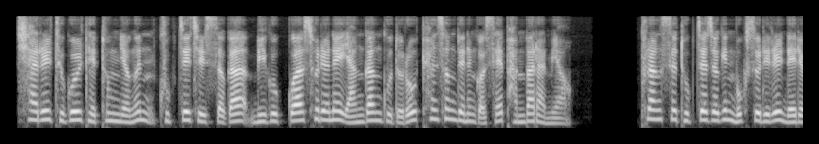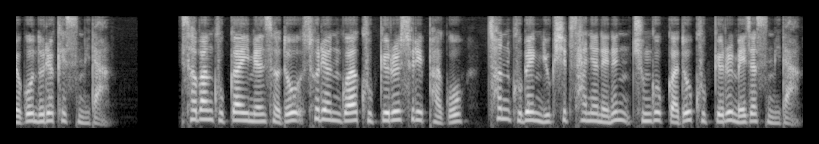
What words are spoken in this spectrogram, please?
샤를 드골 대통령은 국제 질서가 미국과 소련의 양강 구도로 편성되는 것에 반발하며 프랑스 독자적인 목소리를 내려고 노력했습니다. 서방 국가이면서도 소련과 국교를 수립하고 1964년에는 중국과도 국교를 맺었습니다.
